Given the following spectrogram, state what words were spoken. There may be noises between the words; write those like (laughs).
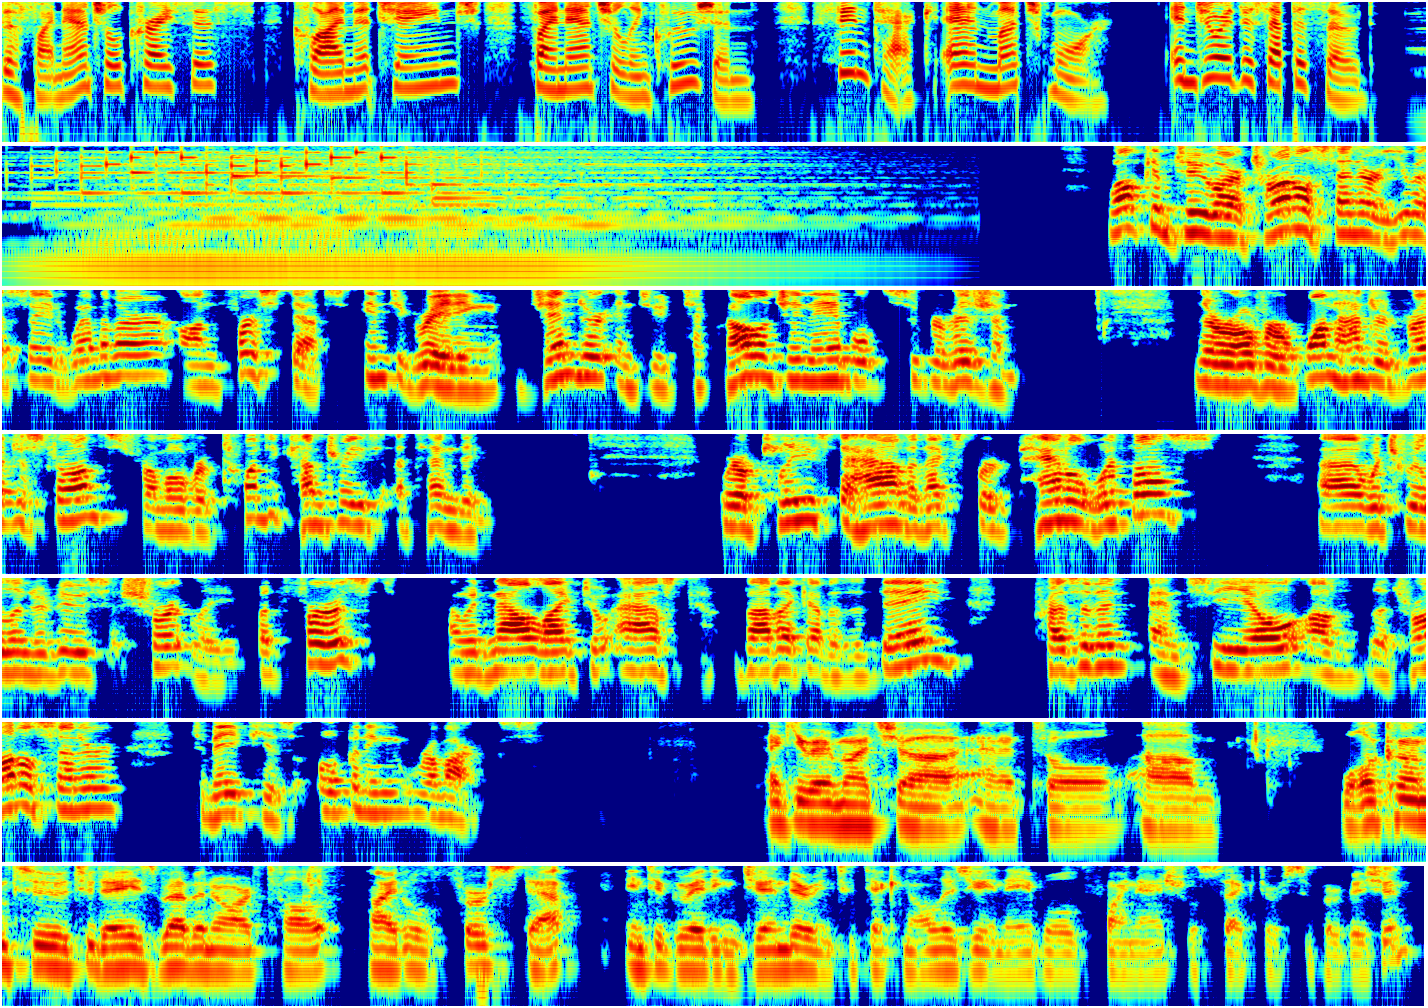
The financial crisis, climate change, financial inclusion, fintech, and much more. Enjoy this episode. Welcome to our Toronto Centre USAID webinar on First Steps Integrating Gender into Technology Enabled Supervision. There are over 100 registrants from over 20 countries attending. We're pleased to have an expert panel with us, uh, which we'll introduce shortly. But first, I would now like to ask Babak Abbaszadeh, President and CEO of the Toronto Centre, to make his opening remarks. Thank you very much, uh, Anatole. Um, Welcome to today's webinar titled First Step, Integrating Gender into Technology-Enabled Financial Sector Supervision.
